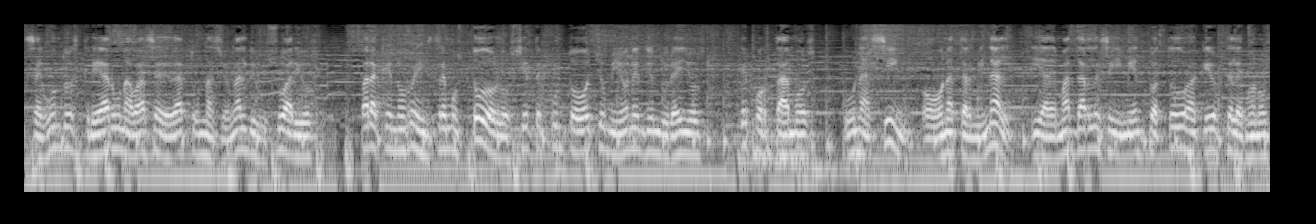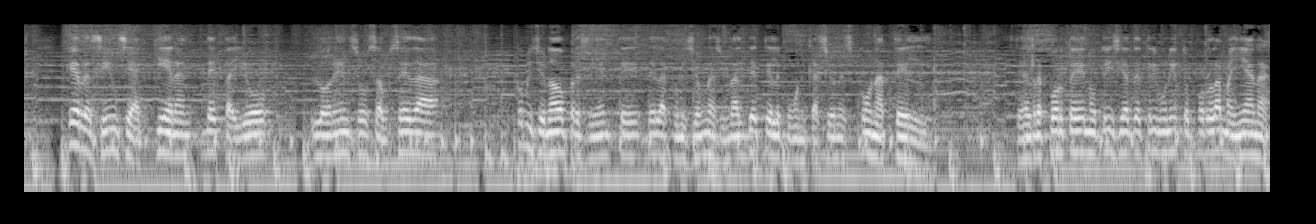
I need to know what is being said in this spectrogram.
Segundo es crear una base de datos nacional de usuarios para que nos registremos todos los 7.8 millones de hondureños que portamos una SIM o una terminal y además darle seguimiento a todos aquellos teléfonos que recién se adquieran, detalló Lorenzo Sauceda, comisionado presidente de la Comisión Nacional de Telecomunicaciones CONATEL. Este es el reporte de noticias de Tribunito por la mañana.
